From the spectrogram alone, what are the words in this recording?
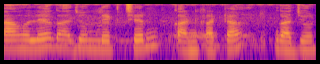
তাহলে গাজন দেখছেন কানকাটা গাজন।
